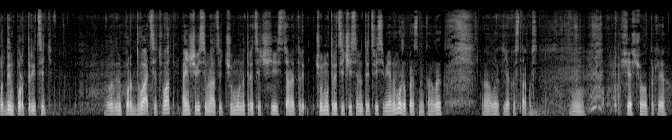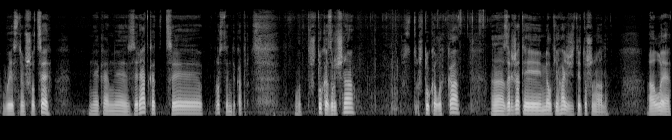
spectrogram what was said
Один порт 30, один порт 20 Вт, а інший 18. Чому не 36, а не 3, чому 36, а не 38, я не можу пояснити, але, але якось так ось. Ще що таке вияснив, що це ніяка не зарядка, це просто індикатор. От. Штука зручна, штука легка. Е, Заряджати мелкі гаджети то, що треба. Але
